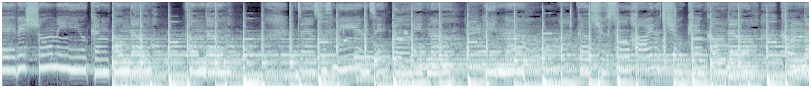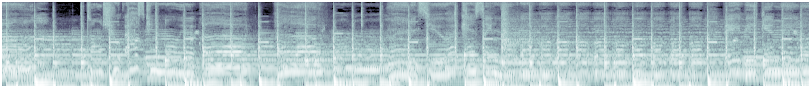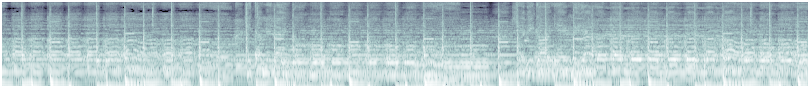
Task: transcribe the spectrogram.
Baby, show me you can calm down, down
